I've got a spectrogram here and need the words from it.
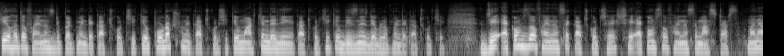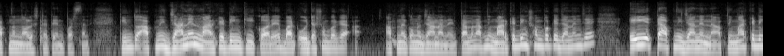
কেউ হয়তো ফাইন্যান্স ডিপার্টমেন্টে কাজ করছি, কেউ প্রোডাকশনে কাজ করছি, কেউ মার্চেন্ডাইজিংয়ে কাজ করছি, কেউ বিজনেস ডেভেলপমেন্টে কাজ করছি। যে অ্যাকাউন্টস অফ ফাইন্যান্সে কাজ করছে, সে অ্যাকাউন্টস অফ ফাইন্যান্সে মাস্টার্স মানে আপনার নলেজটা টেন পার্সেন্ট কিন্তু আপনি জানেন মার্কেটিং কী করে বাট ওইটা সম্পর্কে আপনার কোনো জানা নেই। তার মানে আপনি মার্কেটিং সম্পর্কে জানেন যে এইটা আপনি জানেন না, আপনি মার্কেটিং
